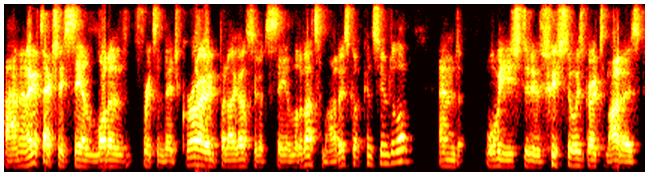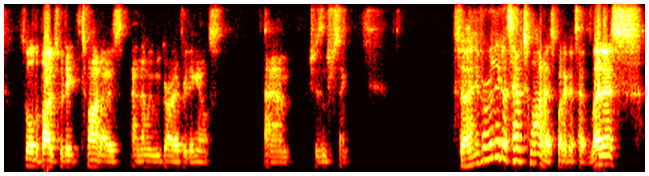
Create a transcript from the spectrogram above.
Um, and I got to actually see a lot of fruits and veg grow, but I also got to see a lot of our tomatoes got consumed a lot. And what we used to do is we used to always grow tomatoes. So all the bugs would eat the tomatoes and then we would grow everything else, um, which is interesting. So I never really got to have tomatoes, but I got to have lettuce,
